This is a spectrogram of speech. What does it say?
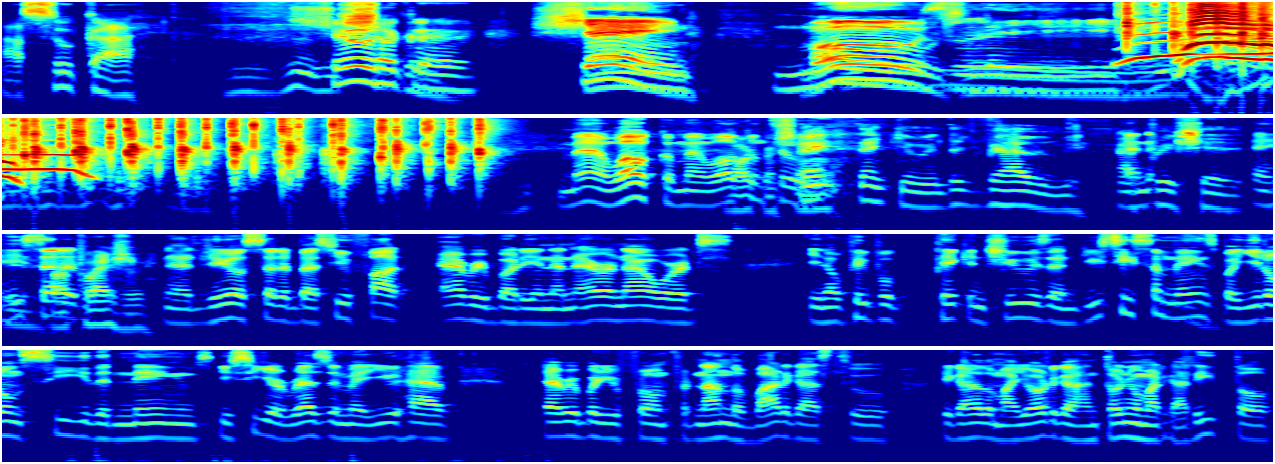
Azúcar, Sugar, Shane Mosley. Man, welcome, man. Welcome, Welcome, to Shane. it. Thank, thank you, man. Thank you for having me. I And- appreciate it. And he Yeah. said Our it. pleasure. Yeah, Gio said it best. You fought everybody in an era now where it's, you know, people pick and choose, and you see some names, but you don't see the names. You see your resume. You have everybody from Fernando Vargas to Ricardo Mayorga, Antonio Margarito,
